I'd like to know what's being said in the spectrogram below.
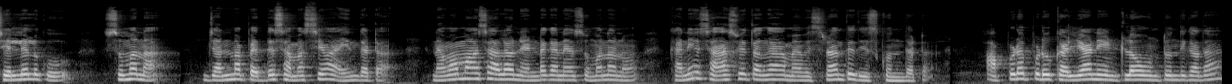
చెల్లెలకు సుమన జన్మ పెద్ద సమస్య అయిందట. నవమాసాలో నిండగానే సుమనను కనీ శాశ్వతంగా ఆమె విశ్రాంతి తీసుకుందట. అప్పుడప్పుడు కళ్యాణి ఇంట్లో ఉంటుంది కదా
